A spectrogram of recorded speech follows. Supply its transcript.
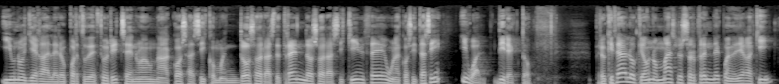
y uno llega al aeropuerto de Zurich en una cosa así como en dos horas de tren, dos horas y quince, una cosita así, igual, directo. Pero quizá lo que a uno más le sorprende cuando llega aquí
